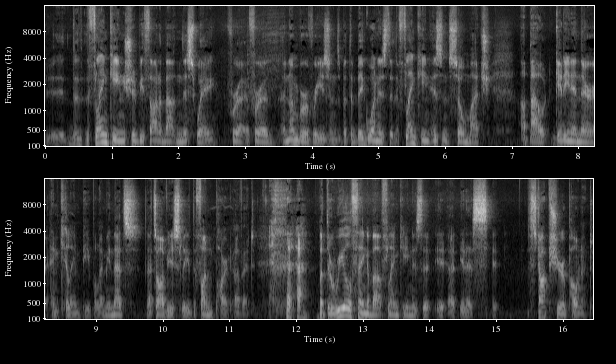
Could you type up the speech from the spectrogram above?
the, the flanking should be thought about in this way for a, for a, a number of reasons. But the big one is that the flanking isn't so much about getting in there and killing people. I mean, that's that's obviously the fun part of it. but the real thing about flanking is that it, it, it stops your opponent.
